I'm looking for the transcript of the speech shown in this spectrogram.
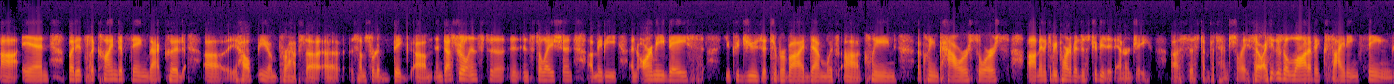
uh, in. But it's the kind of thing that could uh, help, you know, perhaps uh, uh, some sort of big um, industrial insta- installation, maybe an army base you could use it to provide them with uh, clean a clean power source, um, and it can be part of a distributed energy uh, system potentially. So I think there's a lot of exciting things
